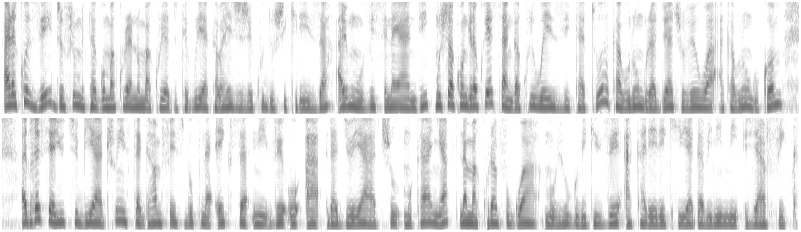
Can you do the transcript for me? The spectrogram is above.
arakoze geoffrey mutagoma kuri ano makuru yaduteguriye akaba ahejeje kudushikiriza ayo mwumvise n'ayandi. Mushobora kongera kuyasanga kuri wezi itatu akaburungu radiyo yacu voa akaburungu com adrese ya youtube yacu instagram facebook na x ni voa radiyo yacu. Mu kanya n'amakuru avugwa mu bihugu bigize akarere k'ibiyaga binini vya afurika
